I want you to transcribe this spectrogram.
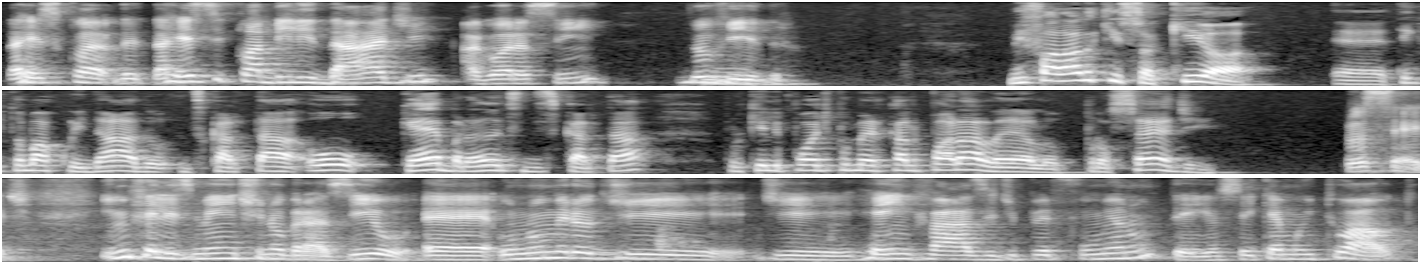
da, recicla, da reciclabilidade, agora sim, do hum. vidro. Me falaram que isso aqui, ó, é, tem que tomar cuidado, descartar, ou quebra antes de descartar, porque ele pode ir para o mercado paralelo. Procede? Procede. Infelizmente, no Brasil, é, o número de, de reinvase de perfume eu não tenho, eu sei que é muito alto.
